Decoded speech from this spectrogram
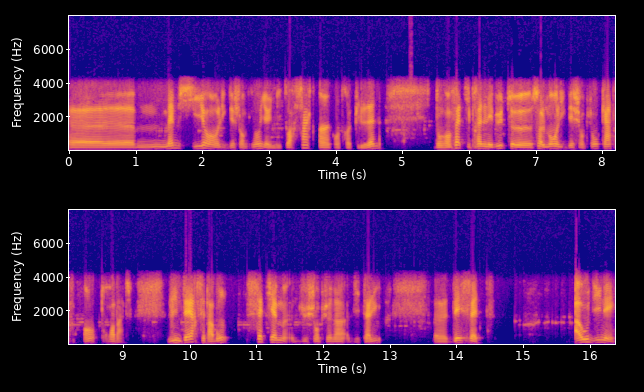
Euh, même si en Ligue des Champions, il y a une victoire 5-1 contre Pilsen. Donc en fait, ils prennent les buts euh, seulement en Ligue des Champions, 4 en 3 matchs. L'Inter, c'est pas bon, septième du championnat d'Italie, euh, défaite à Udine,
